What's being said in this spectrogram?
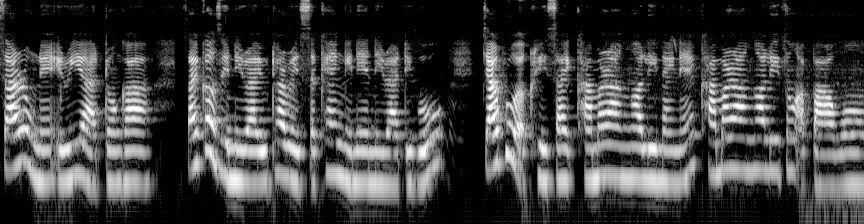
စားရုံနဲ့ area တွန်ကစိုက်ကောက်စီနေရာယူထရစခန်းငင်းတဲ့နေရာတီကိုကြောက်ဖုအခရီဆိုင်ခါမရာ9လေးနိုင်နဲ့ခါမရာ9လေး3အပါဝွန်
